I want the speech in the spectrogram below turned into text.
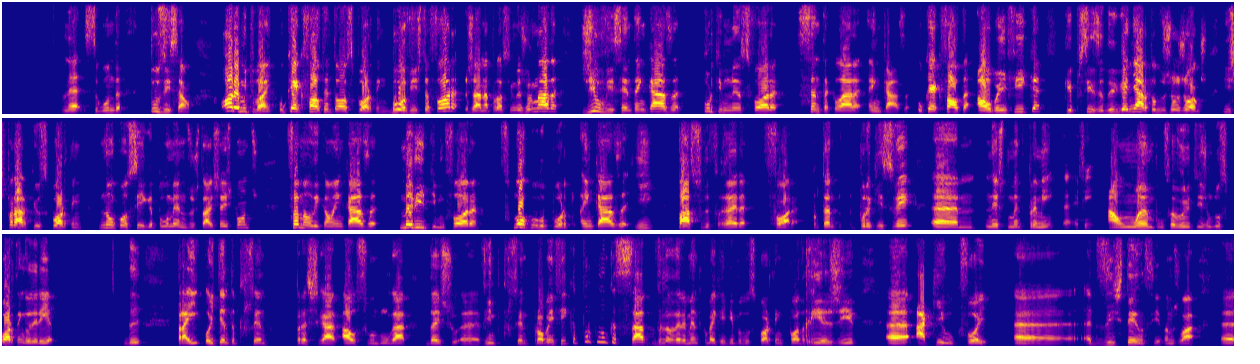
na segunda posição. Ora, muito bem, o que é que falta então ao Sporting? Boa Vista fora, já na próxima jornada, Gil Vicente em casa, Portimonense fora, Santa Clara em casa. O que é que falta ao Benfica, que precisa de ganhar todos os seus jogos e esperar que o Sporting não consiga pelo menos os tais seis pontos? Famalicão em casa, Marítimo fora, Futebol Clube do Porto em casa e Passos de Ferreira fora. Portanto, por aqui se vê um, neste momento, para mim, enfim, há um amplo favoritismo do Sporting, eu diria, de para aí 80% para chegar ao segundo lugar. Deixo uh, 20% para o Benfica, porque nunca se sabe verdadeiramente como é que a equipa do Sporting pode reagir uh, àquilo que foi uh, a desistência, vamos lá,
